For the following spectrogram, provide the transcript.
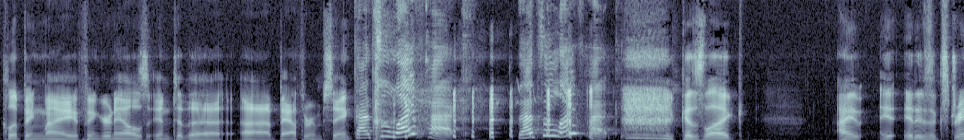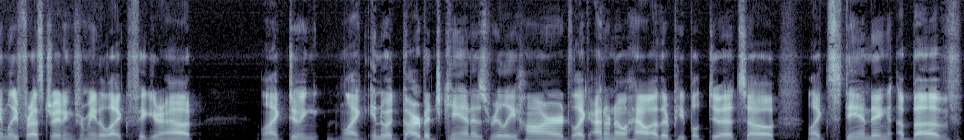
clipping my fingernails into the uh, bathroom sink. That's a life hack. That's a life hack. because like i it, it is extremely frustrating for me to like figure out like doing like into a garbage can is really hard like i don't know how other people do it so like standing above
